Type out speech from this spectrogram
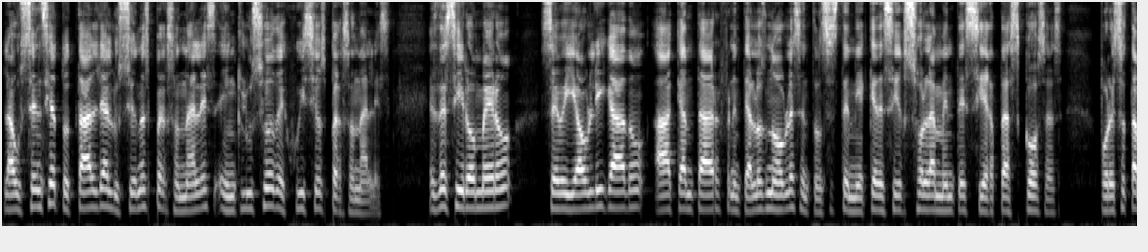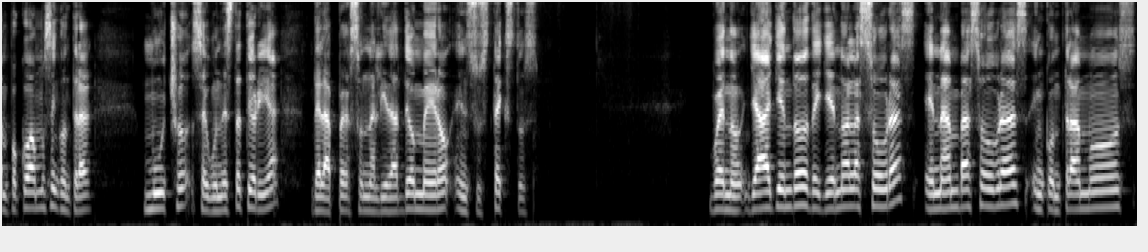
la ausencia total de alusiones personales e incluso de juicios personales. Es decir, Homero se veía obligado a cantar frente a los nobles, entonces tenía que decir solamente ciertas cosas. Por eso tampoco vamos a encontrar mucho, según esta teoría, de la personalidad de Homero en sus textos. Bueno, ya yendo de lleno a las obras, en ambas obras encontramos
